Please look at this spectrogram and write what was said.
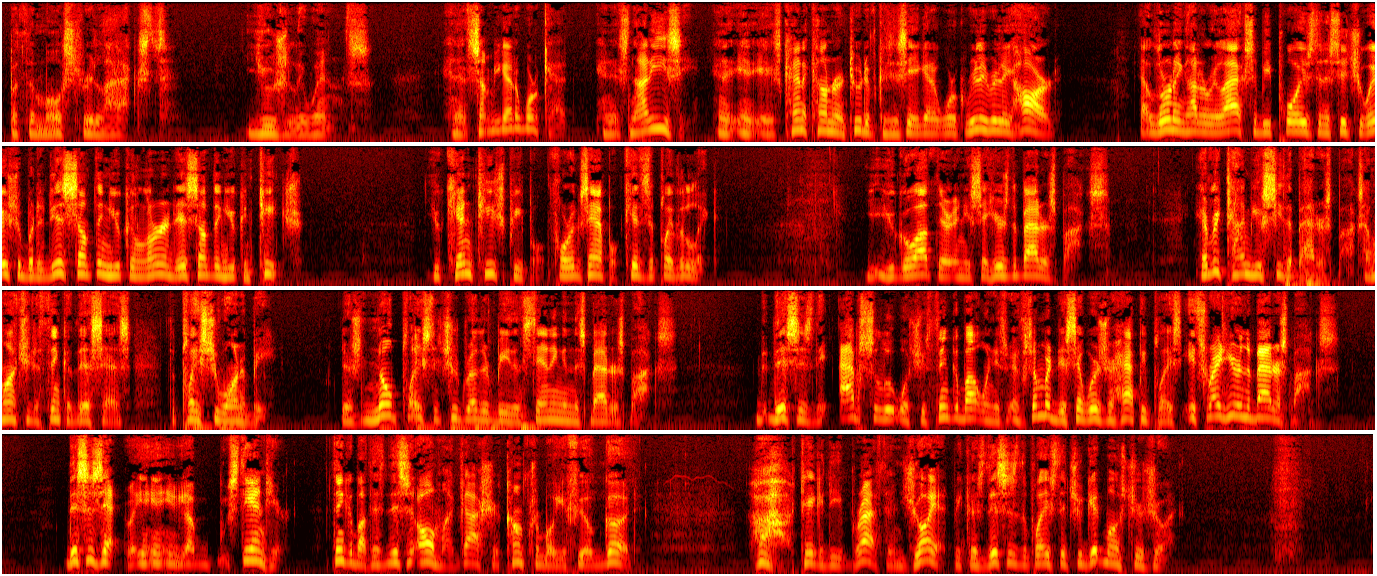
But the most relaxed usually wins. And it's something you got to work at. And it's not easy. And it, it's kind of counterintuitive because you see you got to work really, really hard at learning how to relax and be poised in a situation, but it is something you can learn. It is something you can teach. You can teach people. For example, kids that play Little League. You go out there and you say, here's the batter's box. Every time you see the batter's box, I want you to think of this as the place you want to be. There's no place that you'd rather be than standing in this batter's box. This is the absolute what you think about when you. If somebody just said, "Where's your happy place?" It's right here in the batter's box. This is it. Uh, stand here. Think about this. This is, oh my gosh, you're comfortable. You feel good. Ah, take a deep breath. Enjoy it because this is the place that you get most of your joy.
